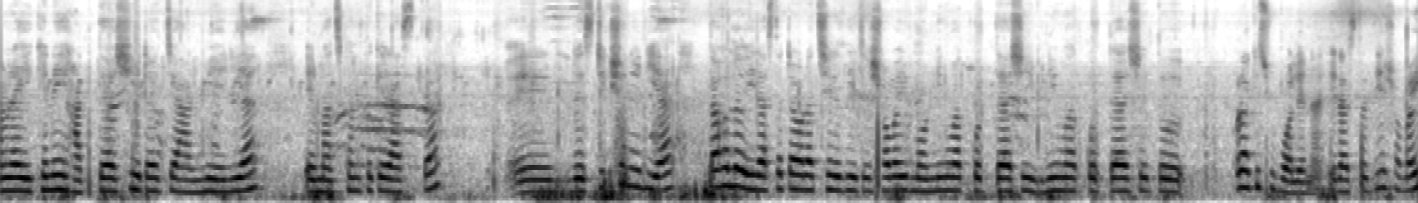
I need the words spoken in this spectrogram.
আমরা এইখানেই হাঁটতে আসি, এটা হচ্ছে আর্মি এরিয়া এর মাঝখান থেকে রাস্তা। রেস্ট্রিকশন এরিয়া তাহলে এই রাস্তাটা ওরা ছেড়ে দিয়েছে। সবাই মর্নিং ওয়াক করতে আসে ইভিনিং ওয়াক করতে আসে, তো ওরা কিছু বলে না। এই রাস্তা দিয়ে সবাই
